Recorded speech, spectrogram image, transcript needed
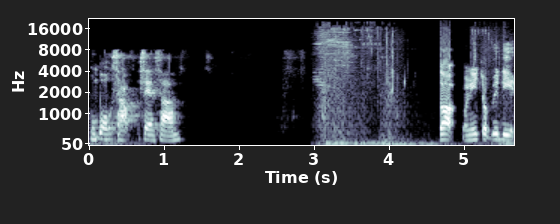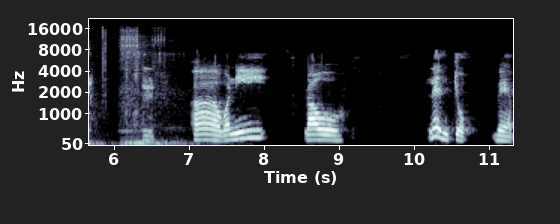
ผมออกสามแสนสามก็วันนี้จบด้วยดีอ่า วันนี้เราเล่นจบแบบ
